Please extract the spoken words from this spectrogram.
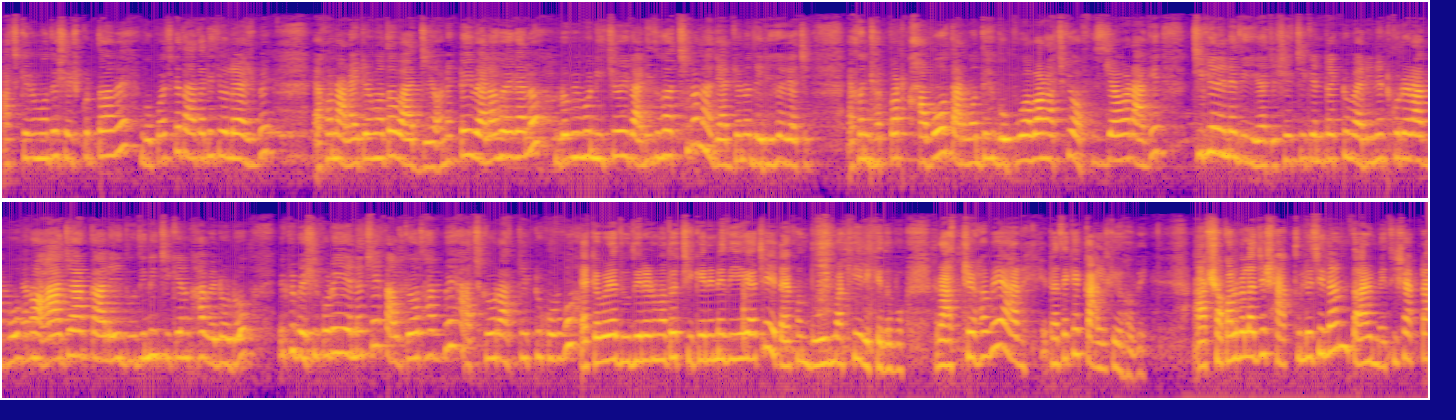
আজকের মধ্যে শেষ করতে হবে। গোপু আজকে তাড়াতাড়ি চলে আসবে। এখন আড়াইটার মতো বাজছে। অনেকটাই বেলা হয়ে গেল। রবিমো নিচে ওই গাড়ি ধোয়াচ্ছিল না, যার জন্য দেরি হয়ে গেছে। এখন ঝটপট খাব। তার মধ্যে গপু আবার আজকে অফিস যাওয়ার আগে চিকেন এনে দিয়ে গেছে। সেই চিকেনটা একটু ম্যারিনেট করে রাখব। কেন আজ আর কাল এই দুদিনই চিকেন খাবে ডোডো। একটু বেশি করেই এনেছে, কালকেও থাকবে, আজকেও রাত্রে একটু করব। একেবারে দুদিনের মতো চিকেন এনে দিয়ে গেছে। এটা এখন দই মাখিয়ে রেখে দেবো। রাত্রে হবে আর এটা থেকে কালকে হবে? আর সকালবেলা যে শাক তুলেছিলাম, তার মেথি শাকটা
